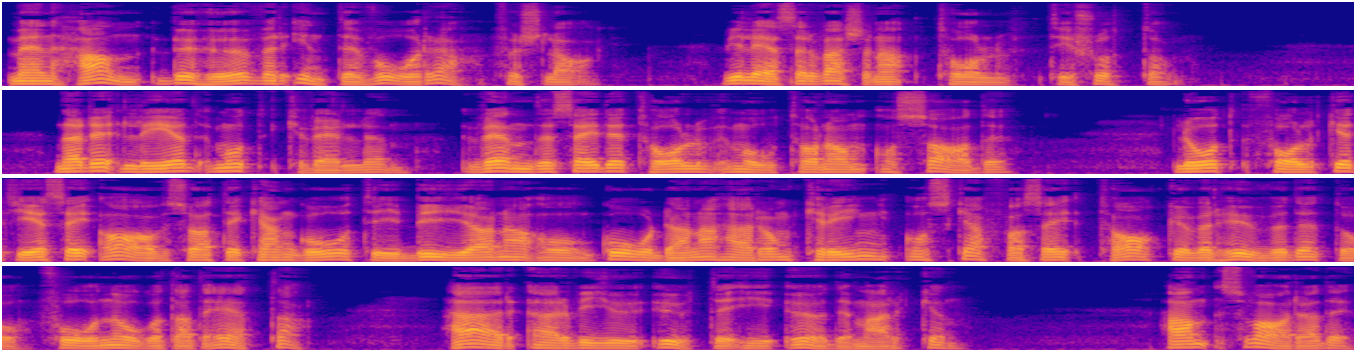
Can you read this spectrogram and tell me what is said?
Men han behöver inte våra förslag. Vi läser verserna 12 till 17. När det led mot kvällen vände sig de tolv mot honom och sade Låt folket ge sig av så att de kan gå till byarna och gårdarna här omkring och skaffa sig tak över huvudet och få något att äta. Här är vi ju ute i ödemarken. Han svarade,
